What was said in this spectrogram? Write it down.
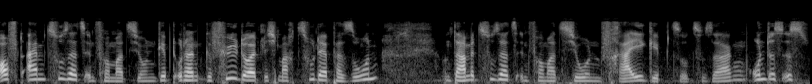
oft einem Zusatzinformationen gibt oder ein Gefühl deutlich macht zu der Person und damit Zusatzinformationen freigibt sozusagen. Und es ist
